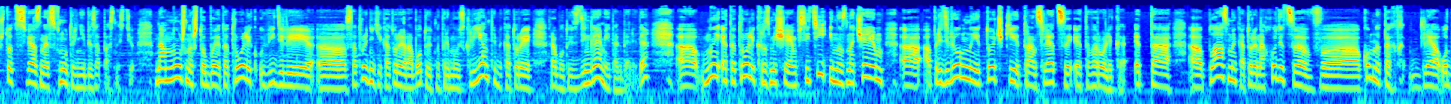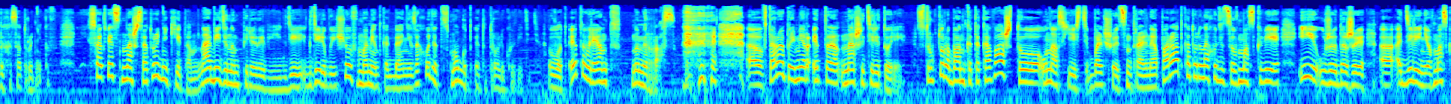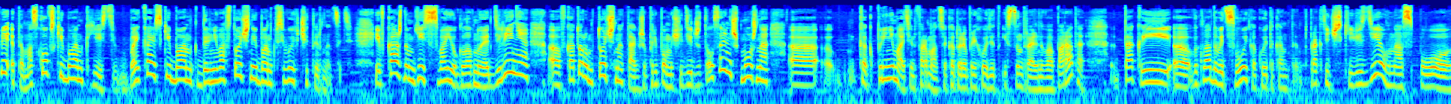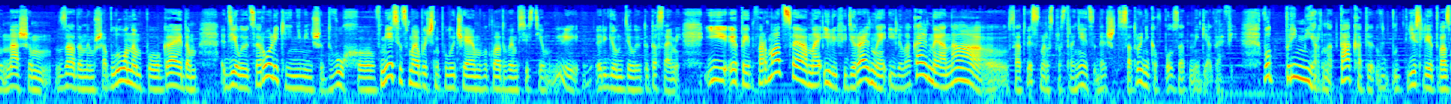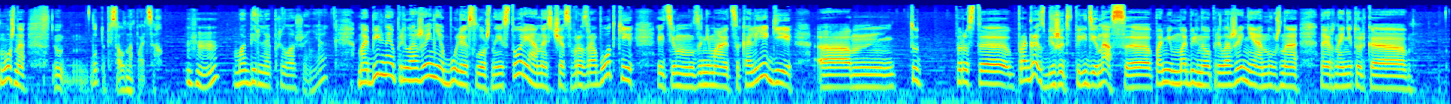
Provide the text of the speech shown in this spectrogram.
что-то связанное с внутренней безопасностью. Нам нужно, чтобы этот ролик увидели э, сотрудники, которые работают напрямую с клиентами, которые работают с деньгами и так далее. Да? Э, мы этот ролик размещаем в сети и назначаем э, определенные точки трансляции этого ролика. Это э, плазмы, которые находятся в комнатах для отдыха сотрудников. И, соответственно, наши сотрудники там на обеденном перерыве и где, где-либо еще в момент, когда они заходят, смогут этот ролик увидеть. Вот, это вариант номер раз. Э, второй пример – это наши территории. Структура банка такова, что у нас есть большой центральный аппарат, который находится в Москве, и уже даже а, отделение в Москве – это Московский банк, есть Байкальский банк, Дальневосточный банк, всего их 14. И в каждом есть свое головное отделение, а, в котором точно так же при помощи Digital Signage можно а, как принимать информацию, которая приходит из центрального аппарата, так и выкладывать свой какой-то контент. Практически везде у нас по нашим заданным шаблонам по гайдам делаются ролики, не меньше двух э, в месяц мы обычно получаем, выкладываем в систему, или регион делают это сами. И эта информация, она или федеральная, или локальная, она, э, соответственно, распространяется дальше до сотрудников по заданной географии. Вот примерно так, если это возможно, э, вот описал на пальцах. Угу. Мобильное приложение. Мобильное приложение более сложная история. Она сейчас в разработке. Этим занимаются коллеги. Тут просто прогресс бежит впереди нас. Э, помимо мобильного приложения нужно, наверное, не только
